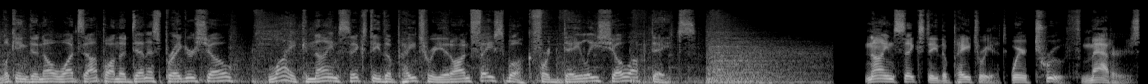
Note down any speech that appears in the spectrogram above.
Looking to know what's up on the Dennis Prager Show? Like 960 The Patriot on Facebook for daily show updates. 960 The Patriot, where truth matters.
